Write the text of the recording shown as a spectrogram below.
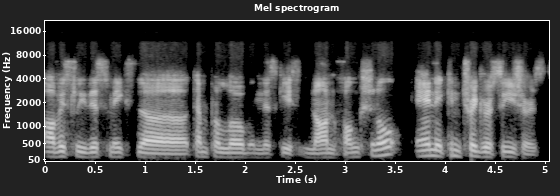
obviously this makes the temporal lobe, in this case, non-functional, and it can trigger seizures.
